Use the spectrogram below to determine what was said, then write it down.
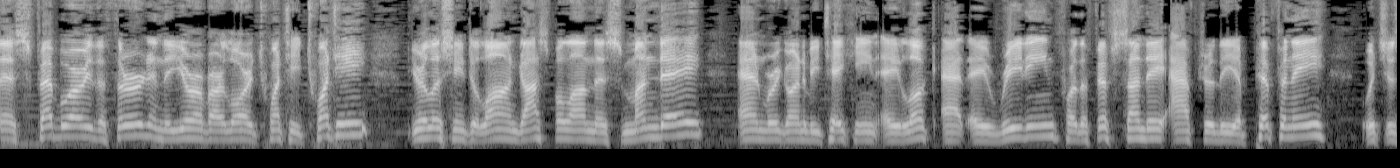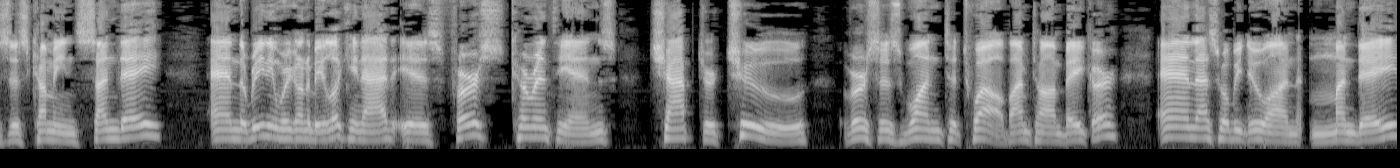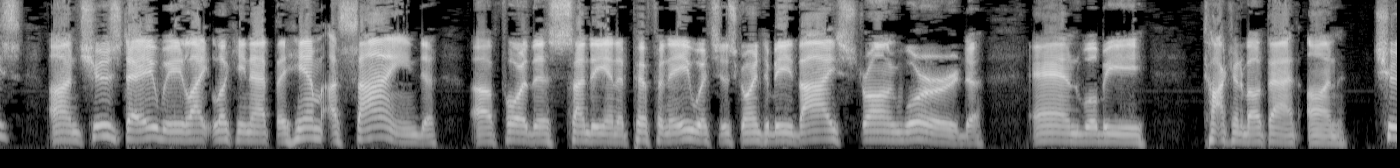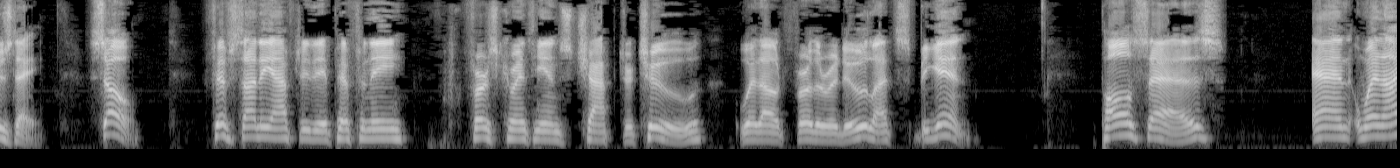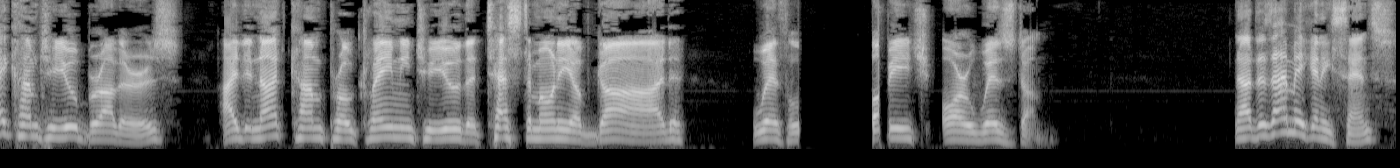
this February the 3rd in the year of our Lord 2020. You're listening to Law and Gospel on this Monday, and we're going to be taking a look at a reading for the fifth Sunday after the Epiphany, which is this coming Sunday. And the reading we're going to be looking at is First Corinthians chapter 2, verses 1 to 12. I'm Tom Baker. And that's what we do on Mondays. On Tuesday, we like looking at the hymn assigned uh, for this Sunday in Epiphany, which is going to be Thy Strong Word. And we'll be talking about that on Tuesday. So, fifth Sunday after the Epiphany, 1 Corinthians chapter 2. Without further ado, let's begin. Paul says, and when I come to you, brothers, I did not come proclaiming to you the testimony of God with speech or wisdom. Now, does that make any sense?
